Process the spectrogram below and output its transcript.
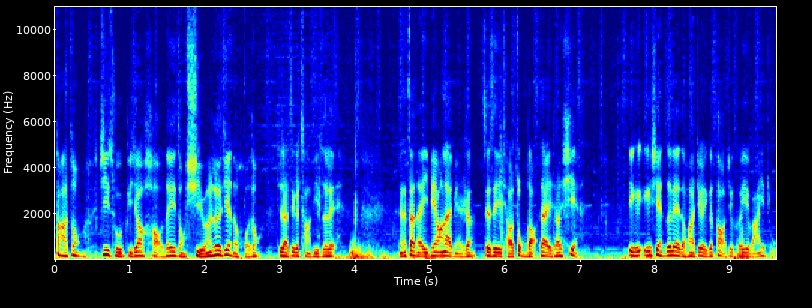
大众基础比较好的一种喜闻乐见的活动，就在这个场地之内，人站在一边往那边扔，这是一条重道，再一条线，一个一个线之内的话就一个道就可以玩一组。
